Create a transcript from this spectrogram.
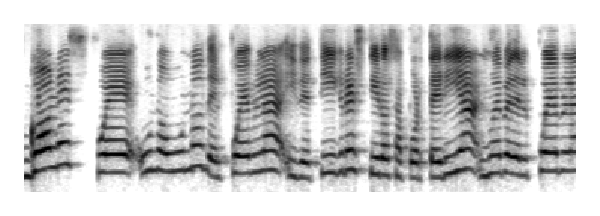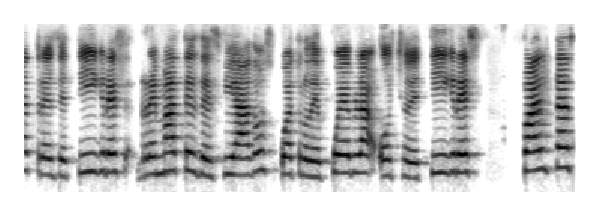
goles fue 1-1 del Puebla y de Tigres, tiros a portería, 9 del Puebla, 3 de Tigres, remates desviados, 4 de Puebla, 8 de Tigres, faltas,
